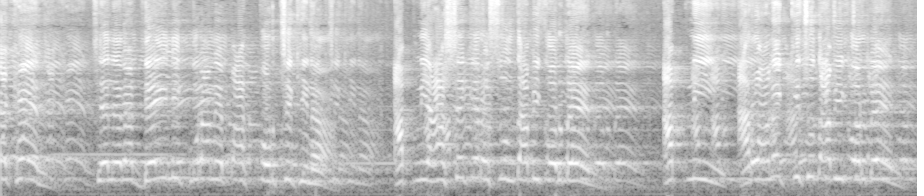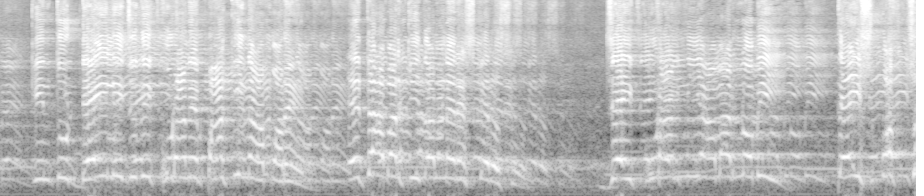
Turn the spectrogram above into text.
দেখেন ছেলেরা ডেইলি কোরআনে পাঠ করছে কিনা। আপনি আশেকে রসুল দাবি করবেন, আপনি আরও অনেক কিছু দাবি করবেন, কিন্তু ডেইলি যদি কোরআনে পাকি না পড়েন, এটা আবার কি ধরনের এসকে রসুল? যেই কোরআন নিয়ে আমার নবী তেইশ বছর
